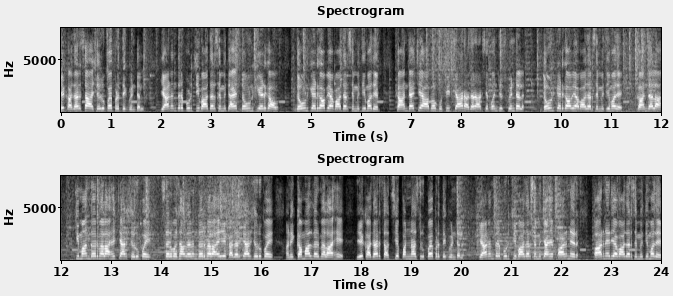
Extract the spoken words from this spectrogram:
एक हजार सहाशे रुपये प्रति क्विंटल. यानंतर पुढची बाजार समिती आहे दौंड केडगाव. दौंड केडगाव या बाजार समितीमध्ये कांद्याची आवक होती चार हजार आठशे पंचवीस क्विंटल. दौंड केडगाव या बाजार समितीमध्ये कांद्याला किमान दर मिळाला आहे चारशे रुपये सर्वसाधारण दर मिळाला आहे एक हजार चारशे रुपये आणि कमाल दर मिळाला आहे एक हजार सातशे पन्नास रुपये प्रति क्विंटल. यानंतर पुढची बाजार समिती आहे पारनेर. पारनेर या बाजार समितीमध्ये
